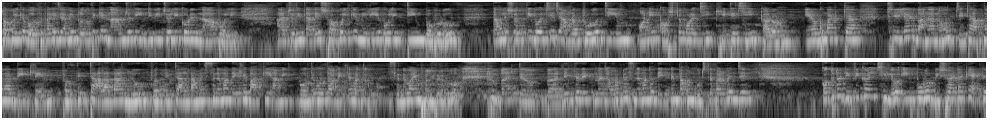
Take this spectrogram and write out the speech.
সকলকে বলতে পারি যে, আমি প্রত্যেকের নাম যদি ইন্ডিভিজুয়ালি করে না বলি, আর যদি তাদের সকলকে মিলিয়ে বলি টিম বহুরূপ, তাহলে সত্যি বলছি যে, আমরা পুরো টিম অনেক কষ্ট করেছি, খেটেছি, কারণ এরকম একটা থ্রিলার বানানো, যেটা আপনারা দেখলেন, প্রত্যেকটা আলাদা লুক প্রত্যেকটা আলাদা, আমি সিনেমা দেখলে বাকি, আমি বলতে বলতে অনেকটা হয়তো সিনেমাই বলে দেবো। বাট দেখতে দেখ মানে যখন আপনার সিনেমাটা দেখবেন, তখন বুঝতে পারবেন যে কতটা ডিফিকাল্ট ছিল এই পুরো বিষয়টাকে একটা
